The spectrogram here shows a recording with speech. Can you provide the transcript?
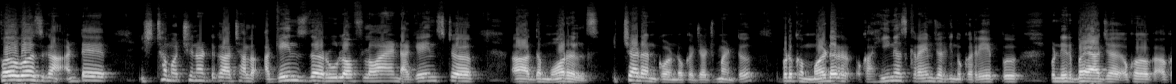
పర్వర్స్గా అంటే ఇష్టం వచ్చినట్టుగా చాలా against the rule of law and against the morals ఇచ్చాడు అనుకోండి ఒక జడ్జ్మెంట్ ఇప్పుడు ఒక మర్డర్ ఒక హీనస్ క్రైమ్ జరిగింది ఒక రేప్ ఇప్పుడు నిర్భయ జ- ఒక ఒక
